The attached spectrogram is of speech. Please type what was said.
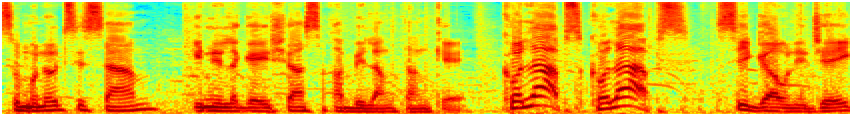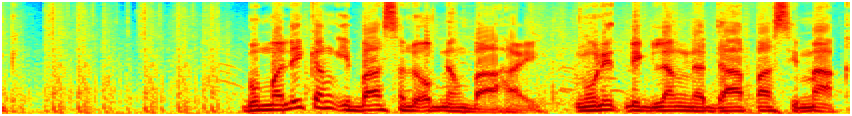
Sumunod si Sam, inilagay siya sa kabilang tangke. Collapse! Collapse! Sigaw ni Jake. Bumalik ang iba sa loob ng bahay, ngunit biglang nadapa si Mac.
